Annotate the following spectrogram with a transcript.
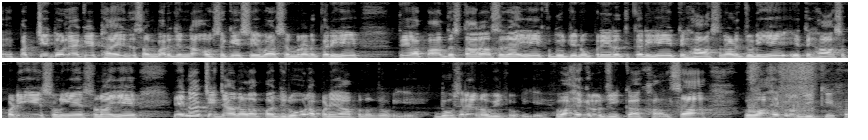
ਹੈ। 25 ਤੋਂ ਲੈ ਕੇ 28 ਦਸੰਬਰ ਜਿੰਨਾ ਹੋ ਸਕੇ ਸੇਵਾ ਸਿਮਰਨ ਕਰੀਏ ਤੇ ਆਪਾਂ ਦਸਤਾਰਾਂ ਸਜਾਈਏ, ਇੱਕ ਦੂਜੇ ਨੂੰ ਪ੍ਰੇਰਿਤ ਕਰੀਏ, ਇਤਿਹਾਸ ਨਾਲ ਜੁੜੀਏ, ਇਤਿਹਾਸ ਪੜ੍ਹੀਏ, ਸੁਣੀਏ, ਸੁਣਾਈਏ, ਇਹਨਾਂ ਚੀਜ਼ਾਂ ਨਾਲ ਆਪਾਂ ਜ਼ਰੂਰ ਆਪਣੇ ਆਪ ਨੂੰ ਜੋੜੀਏ, ਦੂਸਰਿਆਂ ਨੂੰ ਵੀ ਜੋੜੀਏ। ਵਾਹਿਗੁਰੂ ਜੀ ਕਾ ਖਾਲਸਾ, ਵਾਹਿਗੁਰੂ ਜੀ ਕੀ ਫਤਿਹ।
